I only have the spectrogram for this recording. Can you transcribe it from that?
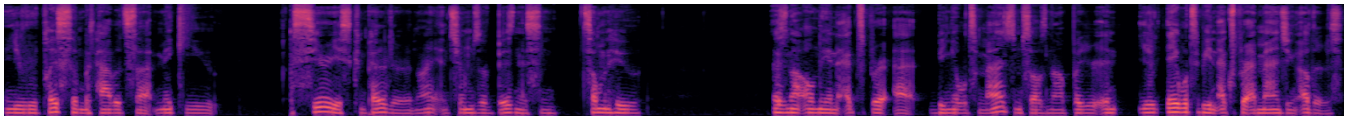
and you replace them with habits that make you a serious competitor, right? In terms of business and someone who is not only an expert at being able to manage themselves now, but you're in, you're able to be an expert at managing others.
